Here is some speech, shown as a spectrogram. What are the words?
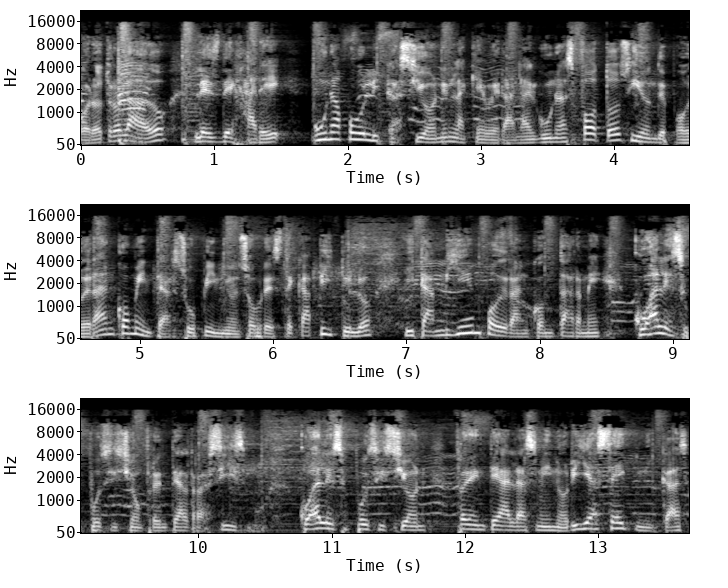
Por otro lado, les dejaré una publicación en la que verán algunas fotos y donde podrán comentar su opinión sobre este capítulo y también podrán contarme cuál es su posición frente al racismo, cuál es su posición frente a las minorías étnicas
